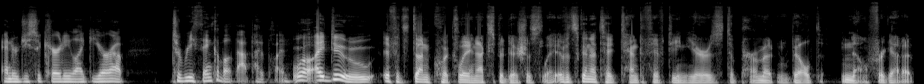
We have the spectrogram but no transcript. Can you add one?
energy security like Europe to rethink about that pipeline? Well, I do if it's done quickly and expeditiously. If it's going to take 10 to 15 years to permit and build, no, forget it.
